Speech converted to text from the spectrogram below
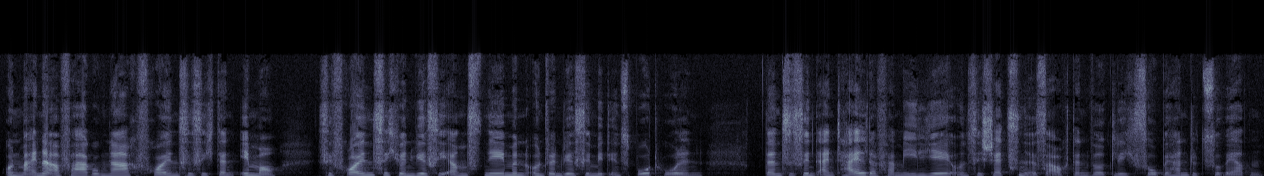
Und meiner Erfahrung nach freuen sie sich dann immer. Sie freuen sich, wenn wir sie ernst nehmen und wenn wir sie mit ins Boot holen. Denn sie sind ein Teil der Familie und sie schätzen es auch dann wirklich, so behandelt zu werden.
